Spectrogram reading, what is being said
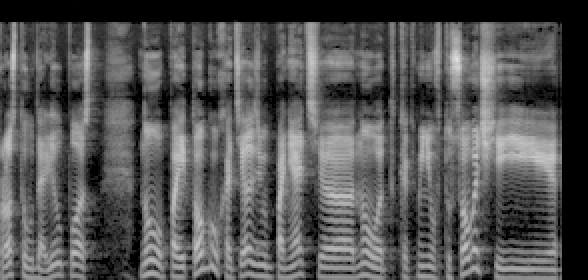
просто удалил пост. Ну, по итогу хотелось бы понять, э, ну, вот как минимум в тусовочке и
